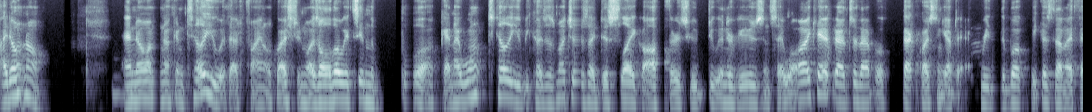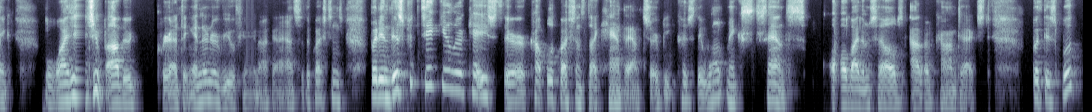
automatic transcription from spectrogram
I don't know. Mm-hmm. And no, I'm not going to tell you what that final question was, although it's in the book. And I won't tell you because as much as I dislike authors who do interviews and say, well, I can't answer that book, that question, you have to read the book, because then I think, well, why did you bother granting an interview if you're not going to answer the questions? But in this particular case, there are a couple of questions I can't answer because they won't make sense all by themselves out of context. But this book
